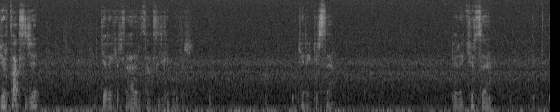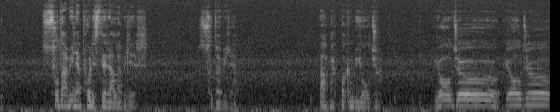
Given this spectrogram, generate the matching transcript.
Bir taksici gerekirse her yerde taksilik yapabilir. Gerekirse gerekirse suda bile polisleri alabilir. Suda bile. Ah bak bakın bir yolcu. Yolcu, yolcu.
